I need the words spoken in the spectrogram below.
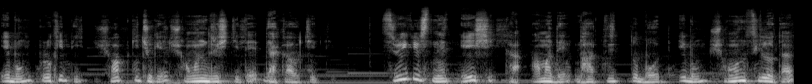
এবং প্রকৃতি সব কিছুকে সমান দৃষ্টিতে দেখা উচিত। শ্রীকৃষ্ণের এই শিক্ষা আমাদের ভ্রাতৃত্ববোধ এবং সহনশীলতার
